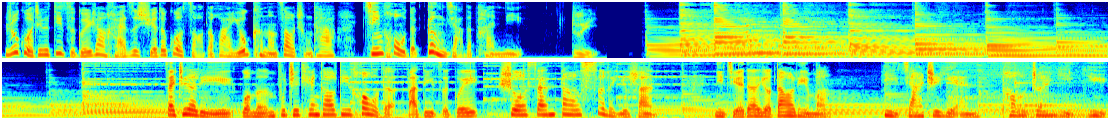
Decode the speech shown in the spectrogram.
如果这个《弟子规》让孩子学得过早的话，有可能造成他今后的更加的叛逆。对，在这里，我们不知天高地厚的把《弟子规》说三道四了一番，你觉得有道理吗？一家之言，抛砖引玉。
